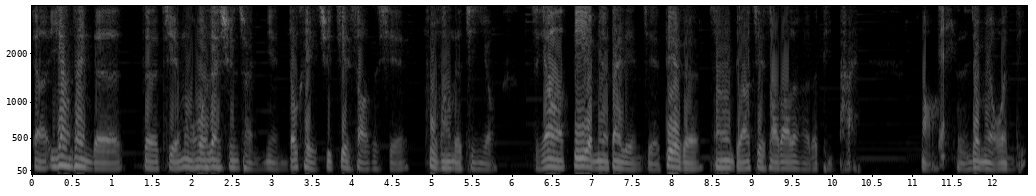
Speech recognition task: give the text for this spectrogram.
呃一样在你的的节目或者在宣传里面，都可以去介绍这些复方的精油，只要第一个没有带链接，第二个上面不要介绍到任何的品牌，哦，可能就没有问题。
